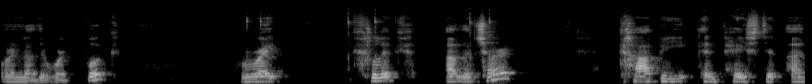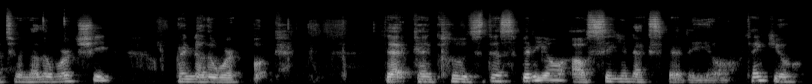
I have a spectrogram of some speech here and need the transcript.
or another workbook, right click on the chart, copy and paste it onto another worksheet or another workbook. That concludes this video. I'll see you next video. Thank you.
